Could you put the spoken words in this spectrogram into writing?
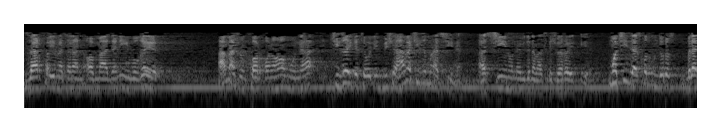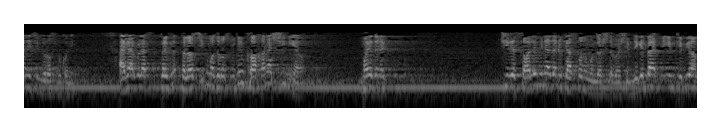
ظرفای مثلا آب معدنی و غیر. همشون کارخانه هامون چیزایی که تولید میشه همه چیزمون از چینه. از چین و نمی‌دونم از کشورهای دیگه. ما چیزی از خودمون درست بلد نیستیم درست بکنیم. اگر بلد پلاستیک ما درست می‌کنیم کارخانه چینیه. ما یه دونه چیز سالمی نداریم که از خودمون داشته باشیم. دیگه بعد میگیم که بیام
